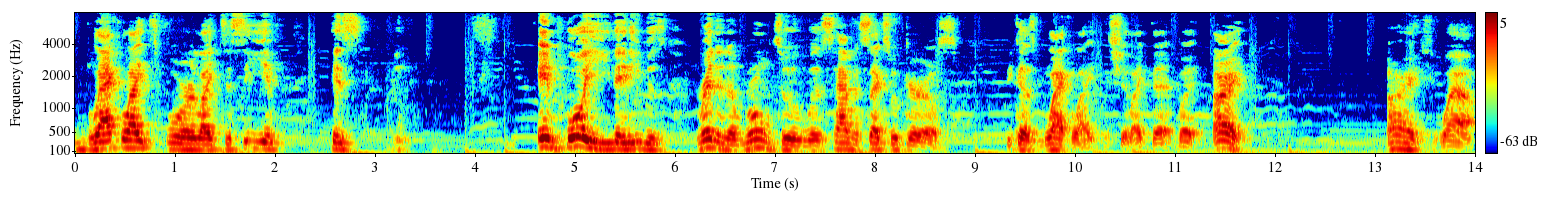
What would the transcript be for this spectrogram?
black lights for like to see if his employee that he was renting a room to was having sex with girls because black light and shit like that. But all right, all right, wow,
